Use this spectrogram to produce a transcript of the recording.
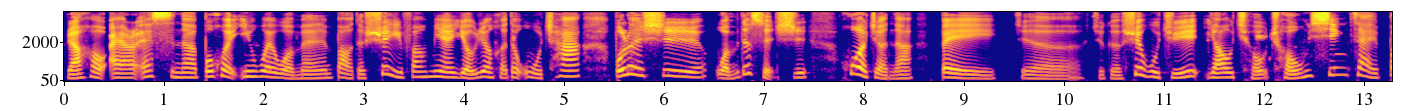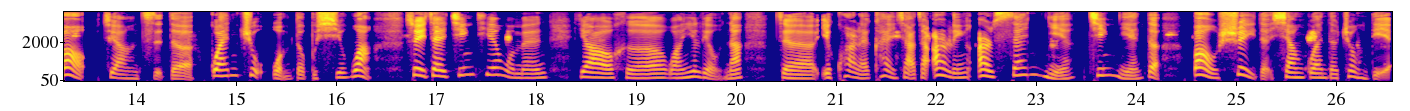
然后 IRS 呢，不会因为我们报的税方面有任何的误差，不论是我们的损失，或者呢被。这这个税务局要求重新再报这样子的关注，我们都不希望。所以在今天，我们要和王一柳呢，这一块来看一下，在二零二三年今年的报税的相关的重点。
